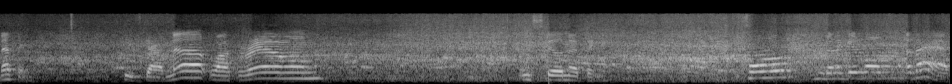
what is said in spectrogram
Nothing. He's gotten up, walked around, and still nothing. So I'm gonna give him a bath.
